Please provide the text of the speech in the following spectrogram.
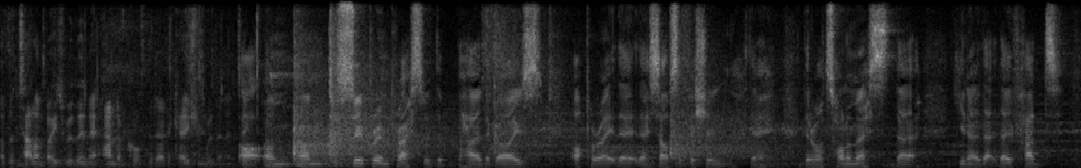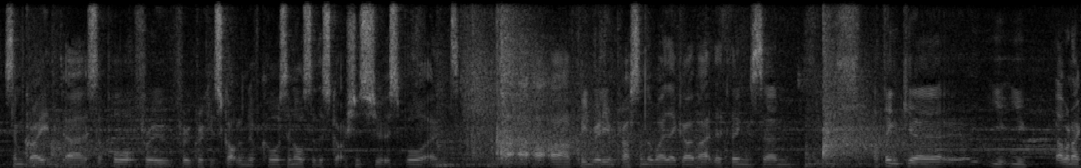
of the talent base within it, and of course the dedication within it. Oh, I'm, I'm super impressed with the, how the guys operate. They're, they're self-sufficient. They're, they're autonomous. That you know that they've had some great uh, support through through Cricket Scotland, of course, and also the Scottish Institute of Sport. And I, I, I've been really impressed on the way they go about their things. Um, I think uh, you, you when I,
